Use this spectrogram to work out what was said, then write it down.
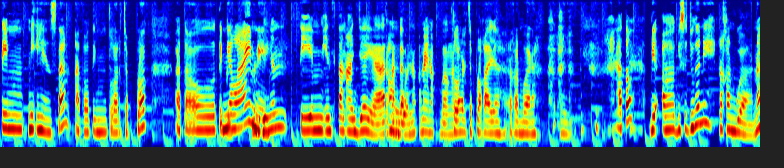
tim mie instan atau tim telur ceplok atau tim yang lain nih? Mendingan tim instan aja ya rekan enggak. buana karena enak banget. telur ceplok aja rekan buana atau bi- eh, bisa juga nih rekan buana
